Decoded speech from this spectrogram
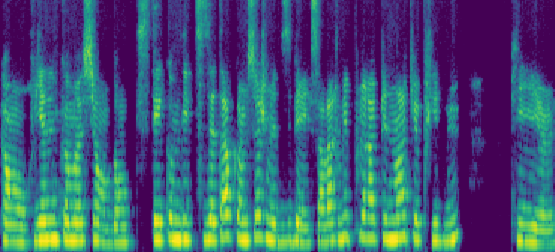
quand on revient d'une commotion. Donc, c'était comme des petites étapes comme ça. Je me dis, ben ça va arriver plus rapidement que prévu. Puis, euh,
